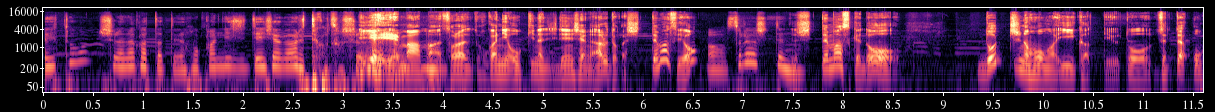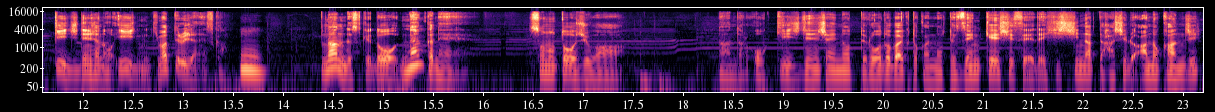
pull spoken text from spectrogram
えっと知らなかったってね他に自転車があるってことを知らないかったやいやまあまあうん。それは他に大きな自転車があるとか知ってますよ。あそれは知ってんの？知ってますけどどっちの方がいいかっていうと絶対大きい自転車の方がいいに決まってるじゃないですか。うん。なんですけどなんかねその当時はなんだろう大きい自転車に乗ってロードバイクとかに乗って前傾姿勢で必死になって走るあの感じ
